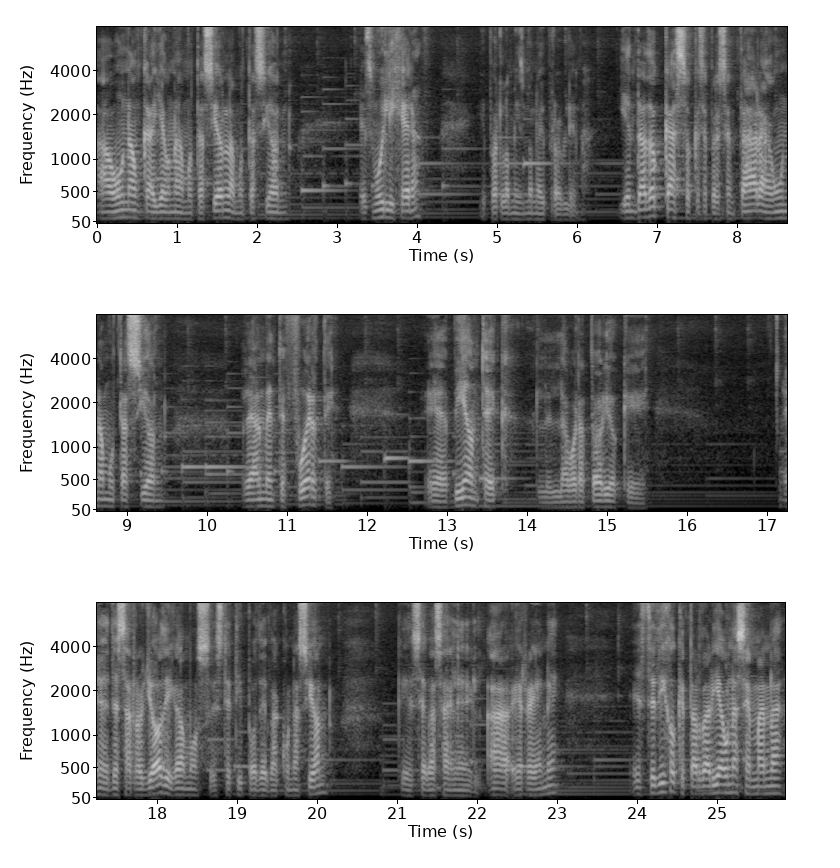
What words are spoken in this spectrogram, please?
Aún aunque haya una mutación, la mutación es muy ligera y por lo mismo no hay problema. Y en dado caso que se presentara una mutación realmente fuerte. Eh, BioNTech, el laboratorio que eh, desarrolló, digamos, este tipo de vacunación, que se basa en el ARN, este, dijo que tardaría una semana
